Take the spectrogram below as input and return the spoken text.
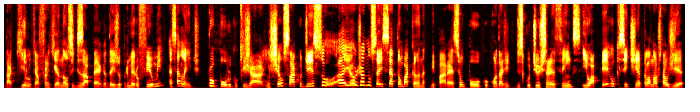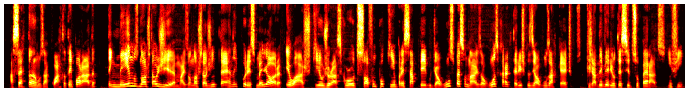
daquilo que a franquia não se desapega desde o primeiro filme, excelente. Pro público que já encheu o saco disso, aí eu já não sei se é tão bacana. Me parece um pouco quando a gente discutiu Stranger Things e o apego que se tinha pela nostalgia. Acertamos, a quarta temporada tem menos nostalgia, é mais uma nostalgia interna e por isso melhora. Eu acho que o Jurassic World sofre um pouquinho para esse apego de alguns personagens, algumas características e alguns arquétipos que já deveriam ter sido superados. Enfim,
